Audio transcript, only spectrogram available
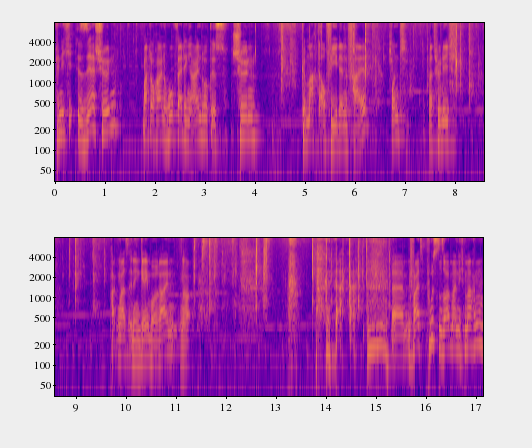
Finde ich sehr schön. Macht auch einen hochwertigen Eindruck, ist schön gemacht auf jeden Fall. Und natürlich packen wir es in den Gameboy rein. Na. Ähm, ich weiß, pusten soll man nicht machen.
